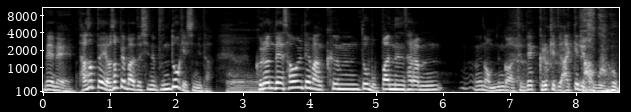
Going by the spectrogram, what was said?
네네. 다섯 배, 여섯 배 받으시는 분도 계십니다. 오. 그런데 서울대만큼도 못 받는 사람 은 없는 것 같은데 그렇게 낮게 되고. 야, 그거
